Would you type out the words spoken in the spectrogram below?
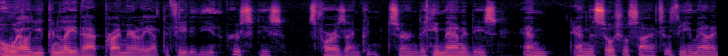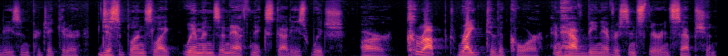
Oh, well, you can lay that primarily at the feet of the universities. as far as I'm concerned, the humanities and, and the social sciences, the humanities in particular, disciplines like women's and ethnic studies, which are corrupt right to the core and have been ever since their inception.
